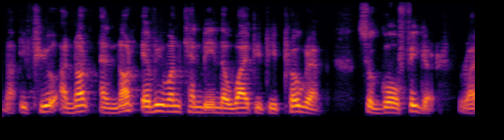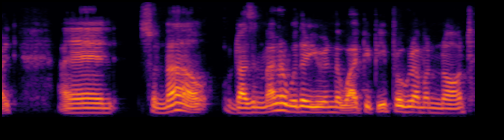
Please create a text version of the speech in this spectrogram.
Now, if you are not, and not everyone can be in the YPP program, so go figure, right? And so now, it doesn't matter whether you're in the YPP program or not.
